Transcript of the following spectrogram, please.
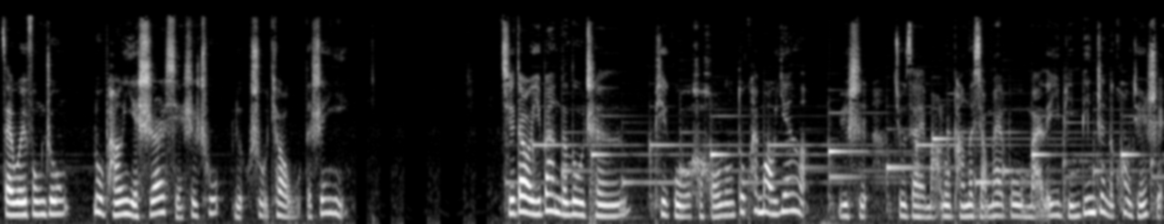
在微风中，路旁也时而显示出柳树跳舞的身影。骑到一半的路程，屁股和喉咙都快冒烟了，于是就在马路旁的小卖部买了一瓶冰镇的矿泉水。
